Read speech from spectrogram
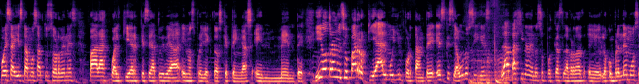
pues ahí estamos a tus órdenes para cualquier que sea tu idea en los proyectos que tengas en mente. Y otro anuncio parroquial muy importante es que si aún no sigues la página de nuestro podcast, la verdad eh, lo comprendemos,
